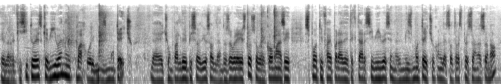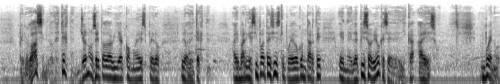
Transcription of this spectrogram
El requisito es que vivan bajo el mismo techo. Ya he hecho un par de episodios hablando sobre esto, sobre cómo hace Spotify para detectar si vives en el mismo techo con las otras personas o no, pero lo hacen, lo detectan. Yo no sé todavía cómo es, pero lo detectan. Hay varias hipótesis que puedo contarte en el episodio que se dedica a eso. Bueno,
